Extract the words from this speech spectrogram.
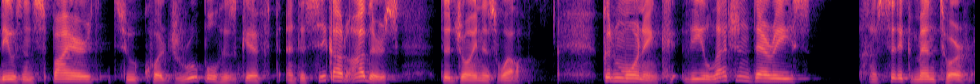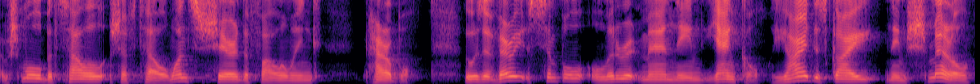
that he was inspired to quadruple his gift and to seek out others to join as well. Good morning. The legendary Hasidic mentor of Shmuel Betzalel Sheftel once shared the following parable. There was a very simple, literate man named Yankel. He hired this guy named Shmerel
